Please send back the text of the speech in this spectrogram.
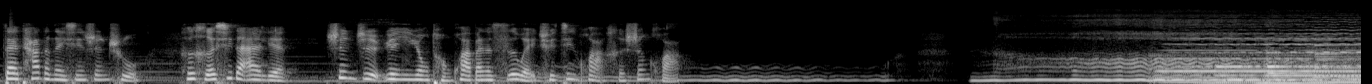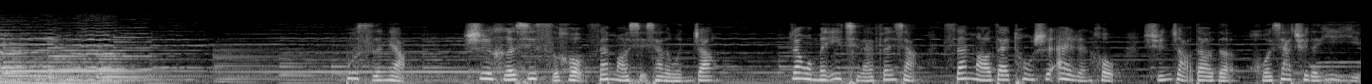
在她的内心深处，和荷西的爱恋，甚至愿意用童话般的思维去净化和升华。不死鸟，是荷西死后三毛写下的文章，让我们一起来分享。三毛在痛失爱人后寻找到的活下去的意义。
